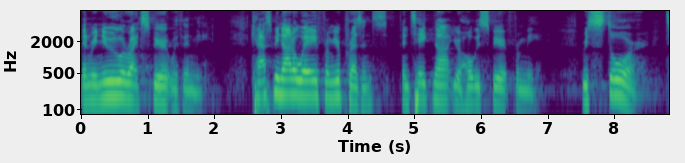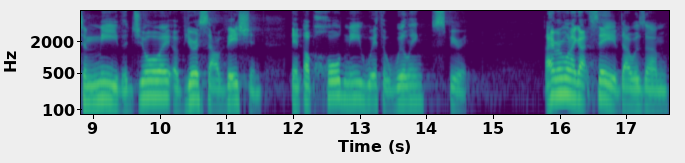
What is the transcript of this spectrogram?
and renew a right spirit within me. Cast me not away from your presence, and take not your Holy Spirit from me. Restore to me the joy of your salvation and uphold me with a willing spirit. I remember when I got saved, I was um,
